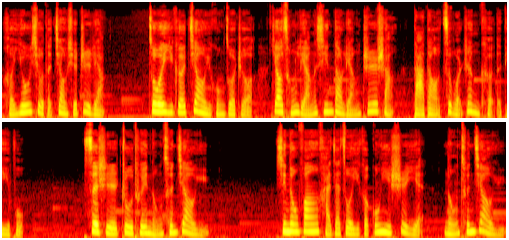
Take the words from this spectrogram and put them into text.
和优秀的教学质量。作为一个教育工作者，要从良心到良知上达到自我认可的地步。四是助推农村教育，新东方还在做一个公益事业——农村教育。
